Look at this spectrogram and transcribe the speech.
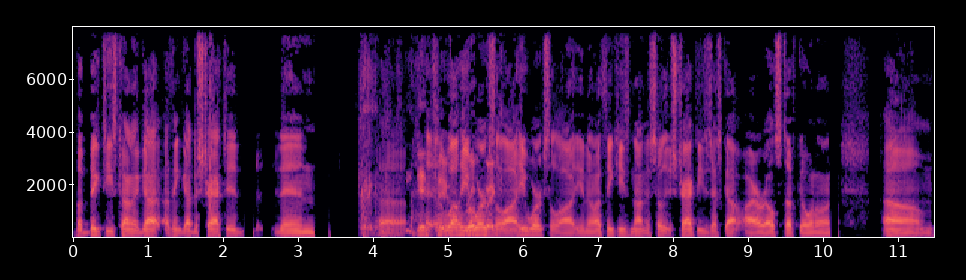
but Big T's kind of got I think got distracted. Then uh, He well, he real works quick. a lot. He works a lot. You know, I think he's not necessarily distracted. He's just got IRL stuff going on. Um,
